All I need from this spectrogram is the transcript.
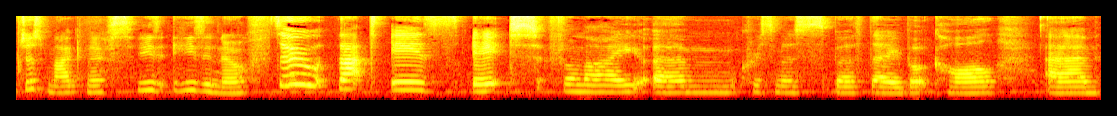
just Magnus. He's he's enough. So that is it for my um, Christmas birthday book haul. Um,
